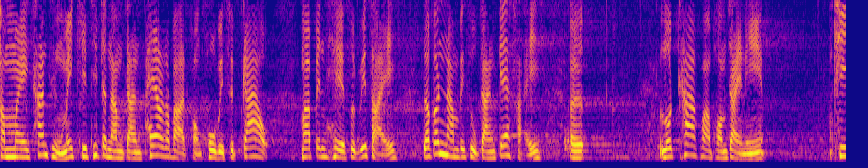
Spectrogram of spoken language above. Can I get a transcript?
ทำไมท่านถึงไม่คิดที่จะนำการแพร่ระบาดของโควิด -19 มาเป็นเหตุสุดวิสัย แล้วก็นำไปสู่การแก้ไขออลดค่าความพร้อมใจนี้ ที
